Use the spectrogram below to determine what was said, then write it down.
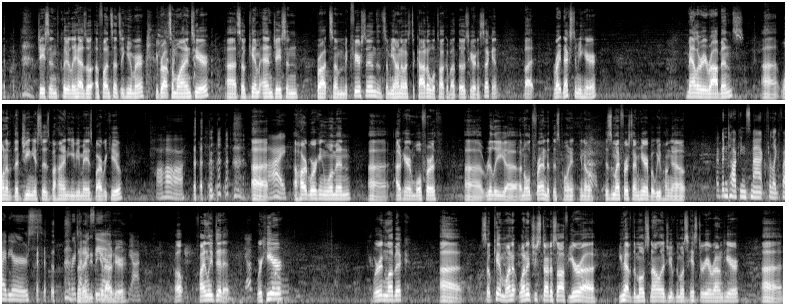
Jason clearly has a, a fun sense of humor. He brought some wines here. Uh, so Kim and Jason brought some McPherson's and some Llano Estacado. We'll talk about those here in a second. But right next to me here, Mallory Robbins, uh, one of the geniuses behind Evie Mae's Barbecue. Ha ha. Uh, Hi. a hardworking woman uh, out here in Wolfforth. Uh, really uh, an old friend at this point. You know, this is my first time here, but we've hung out. I've been talking smack for like five years. Every time I I, need to see get him. out here. Yeah. Well, finally did it. Yep. We're here. We're in Lubbock. Uh, so, Kim, why don't, why don't you start us off? You're uh, you have the most knowledge. You have the most history around here. Uh,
